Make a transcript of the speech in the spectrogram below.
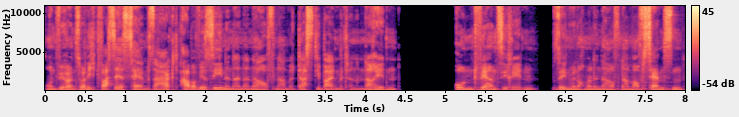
Und wir hören zwar nicht, was er Sam sagt, aber wir sehen in einer Nahaufnahme, dass die beiden miteinander reden. Und während sie reden, sehen wir nochmal eine Nahaufnahme auf Samson.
